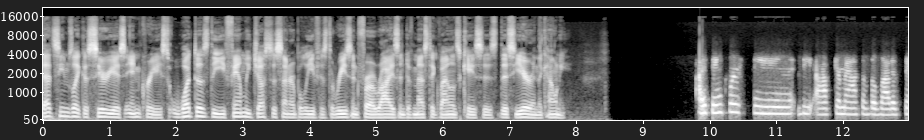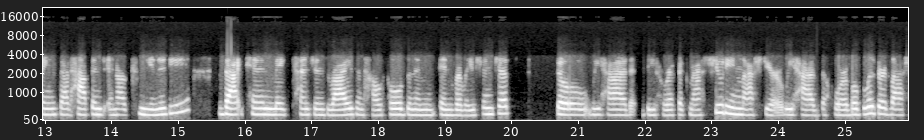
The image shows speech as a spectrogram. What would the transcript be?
That seems like a serious increase. What does the Family Justice Center believe is the reason for a rise in domestic violence cases this year in the county? I think we're seeing the aftermath of a lot of things that happened in our community that can make tensions rise in households and in, in relationships. So we had the horrific mass shooting last year. We had the horrible blizzard last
